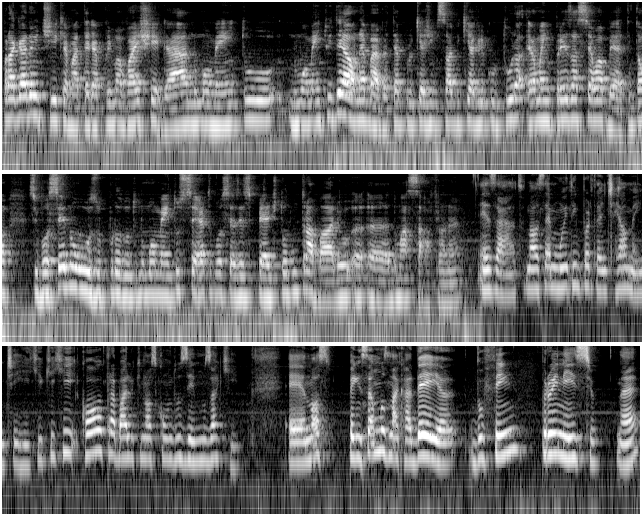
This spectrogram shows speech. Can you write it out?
para garantir que a matéria-prima vai chegar no momento, no momento ideal, né, Bárbara? Até porque a gente sabe que a agricultura é uma empresa a céu aberto. Então, se você não usa o produto no momento certo, você às vezes perde todo um trabalho uh, uh, de uma safra, né? Exato. Nossa, é muito importante realmente, Henrique. Que, que, qual é o trabalho que nós conduzimos aqui? É, nós pensamos na cadeia do fim para o início, né?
